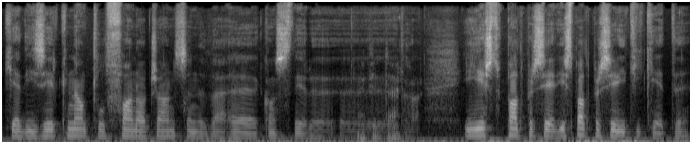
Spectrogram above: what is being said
que é dizer que não telefona ao Johnson a, a conceder a, a, a E isto pode parecer, isto pode parecer etiqueta,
